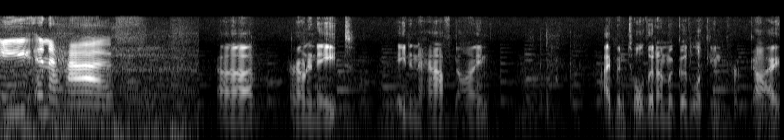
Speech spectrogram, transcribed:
eight and a half. Uh, around an eight, eight and a half, nine. I've been told that I'm a good-looking per- guy.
